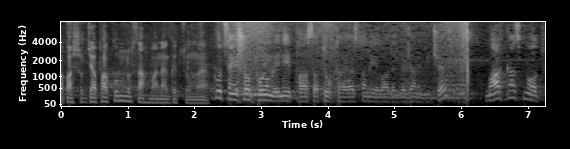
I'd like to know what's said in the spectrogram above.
ապա շրջափակումն ու սահմանագծումը։ Գուցե ինչ-որ փուլում լինի փաստաթուղթ Հայաստանի եւ Ադրբեջանի միջեւ, մարդկանց մոտ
